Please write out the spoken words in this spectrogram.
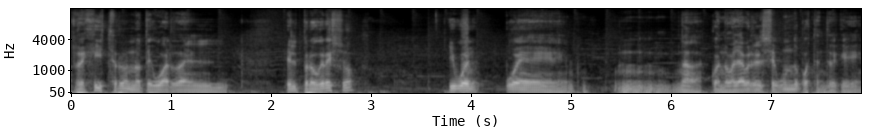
registro, no te guarda el, el progreso. Y bueno, pues mm, nada, cuando vaya a ver el segundo, pues tendré que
